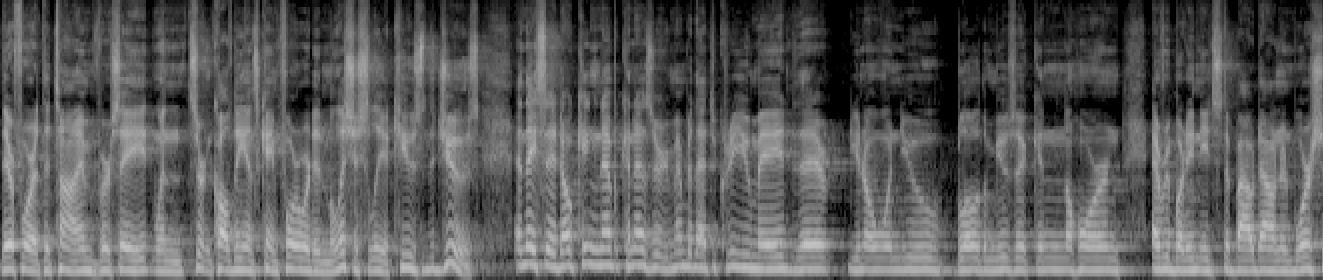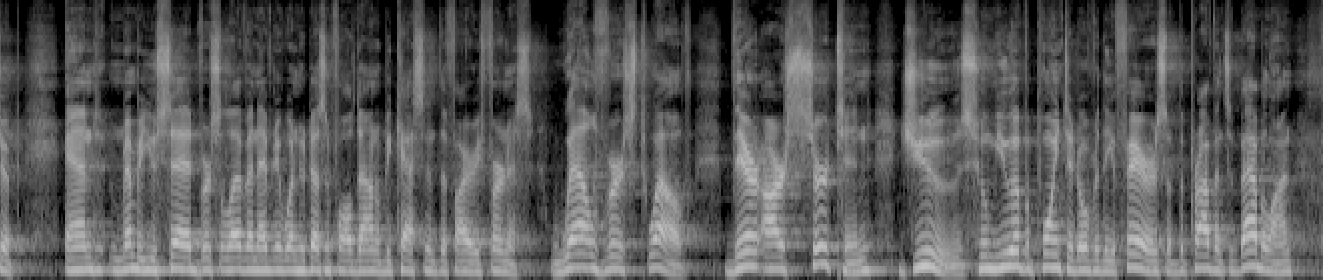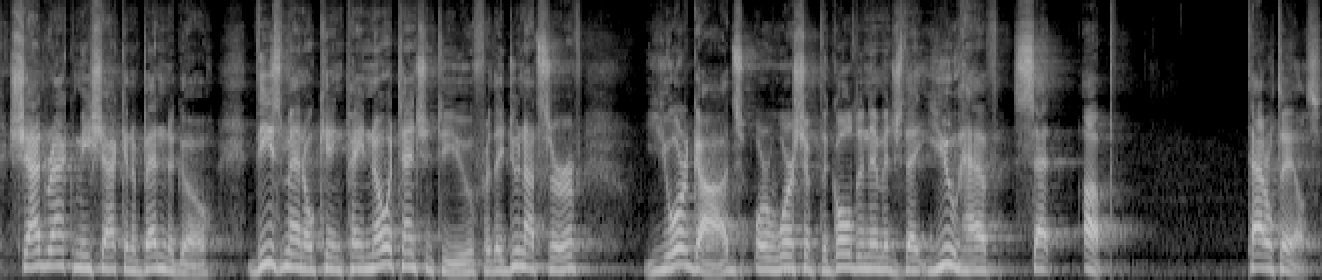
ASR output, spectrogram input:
Therefore, at the time, verse 8, when certain Chaldeans came forward and maliciously accused the Jews, and they said, Oh, King Nebuchadnezzar, remember that decree you made that, you know, when you blow the music and the horn, everybody needs to bow down and worship. And remember, you said, verse 11, everyone who doesn't fall down will be cast into the fiery furnace. Well, verse 12, there are certain Jews whom you have appointed over the affairs of the province of Babylon Shadrach, Meshach, and Abednego. These men, O king, pay no attention to you, for they do not serve your gods or worship the golden image that you have set up. Tattletales.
